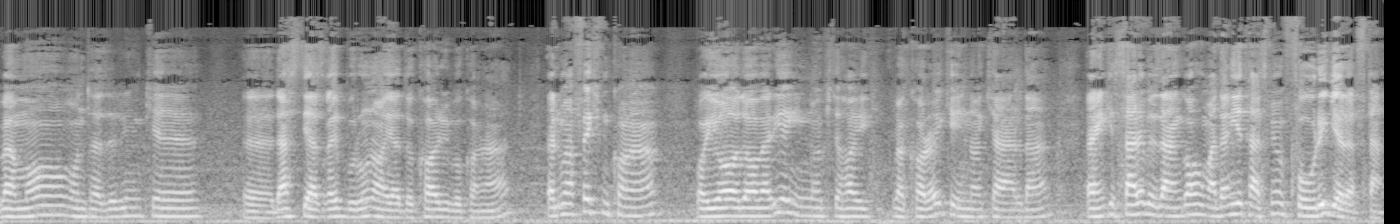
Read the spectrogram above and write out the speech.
و ما منتظریم که دستی از غیب برون آید و کاری بکنند. ولی من فکر می‌کنم با یادآوری این نکته های و کارهایی که اینا کردن و اینکه سر به زنگاه اومدن یه تصمیم فوری گرفتن.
